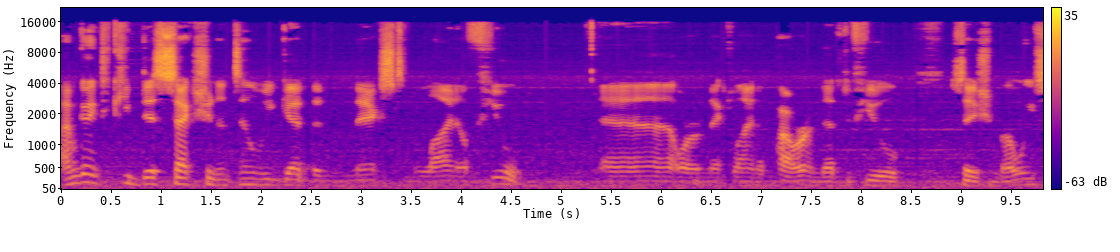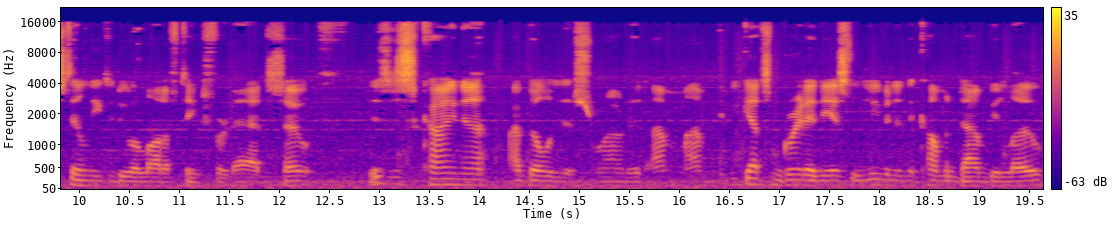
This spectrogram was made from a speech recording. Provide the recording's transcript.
I'm going to keep this section until we get the next line of fuel uh, or next line of power and that's the fuel station but we still need to do a lot of things for that so this is kind of I built this around it. Um, um, if you got some great ideas, leave it in the comment down below.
